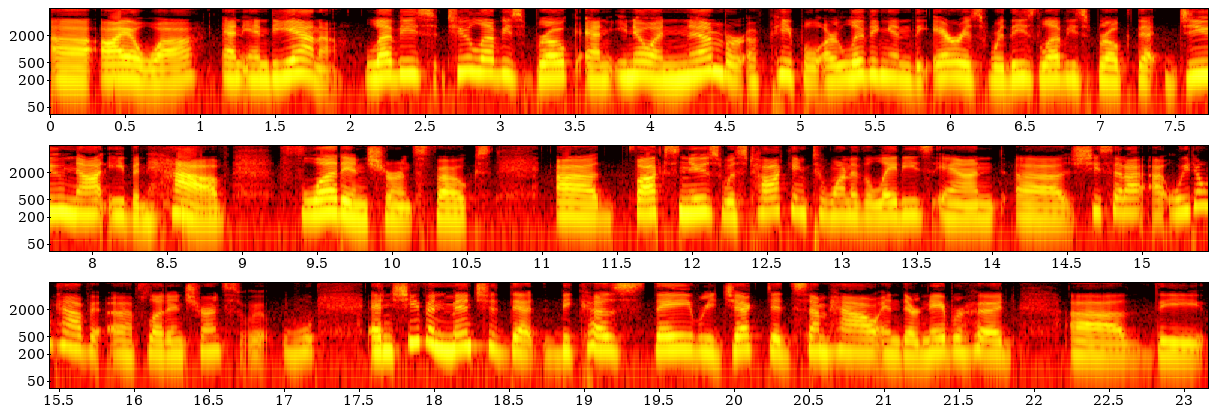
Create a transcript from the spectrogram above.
uh, Iowa, and Indiana. Levees, two levees broke, and you know, a number of people are living in the areas where these levees broke that do not even have flood insurance, folks. Uh, Fox News was talking to one of the ladies, and uh, she said, I, I, We don't have uh, flood insurance. And she even mentioned that because they rejected somehow in their neighborhood uh, the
